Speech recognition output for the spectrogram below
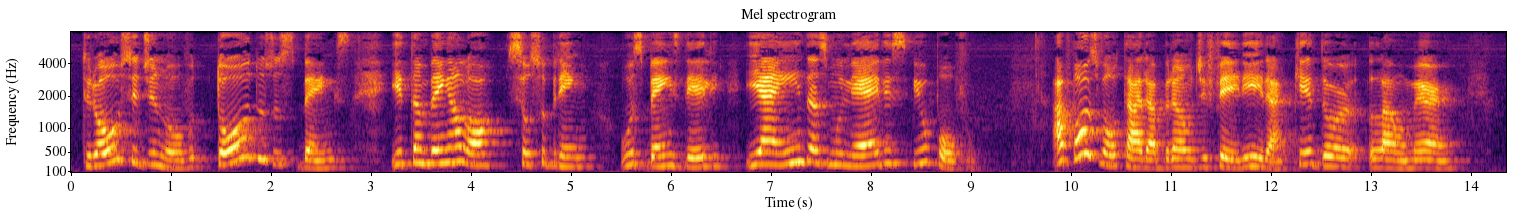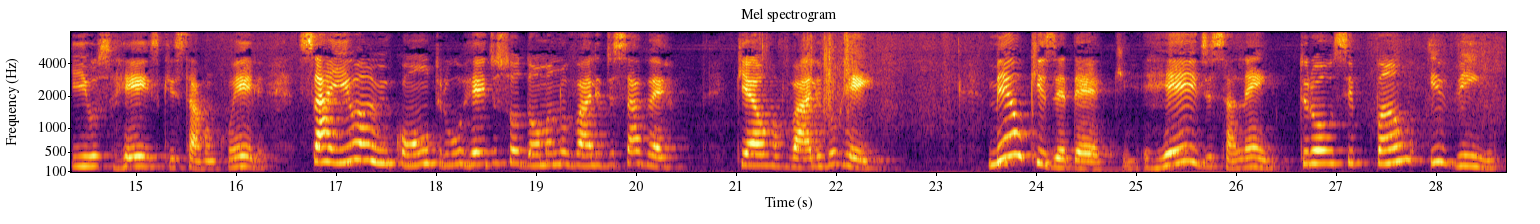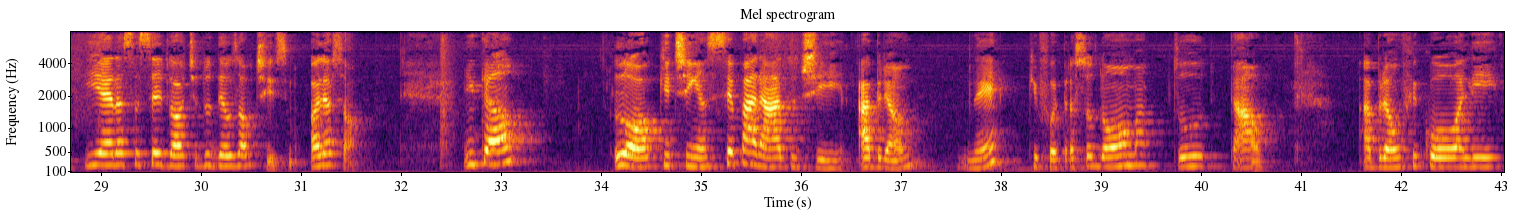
Trouxe de novo todos os bens e também Aló, seu sobrinho, os bens dele e ainda as mulheres e o povo. Após voltar Abrão de ferir a Kedorlaomer e os reis que estavam com ele, saiu ao encontro o rei de Sodoma no vale de Savé, que é o vale do rei. Melquisedeque, rei de Salém, trouxe pão e vinho e era sacerdote do Deus Altíssimo. Olha só. Então, Ló, que tinha separado de Abrão, né? Que foi para Sodoma, tudo tal. Abraão ficou ali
